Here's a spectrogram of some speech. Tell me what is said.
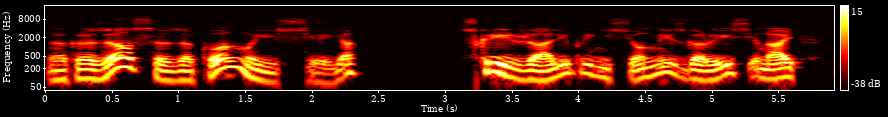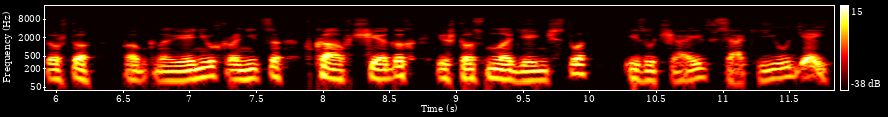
оказался закон Моисея, скрижали, принесенные из горы Синай, то, что по обыкновению хранится в ковчегах и что с младенчества изучает всякий иудей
